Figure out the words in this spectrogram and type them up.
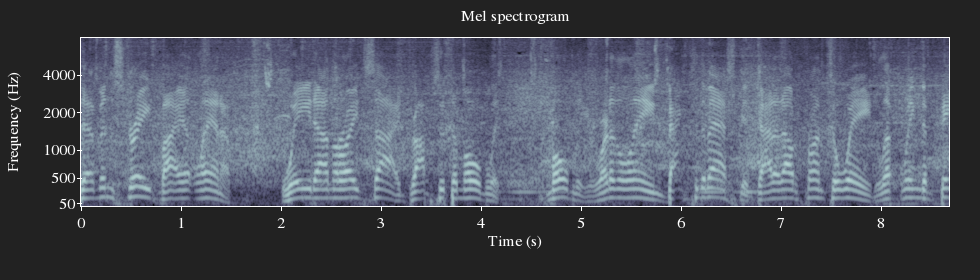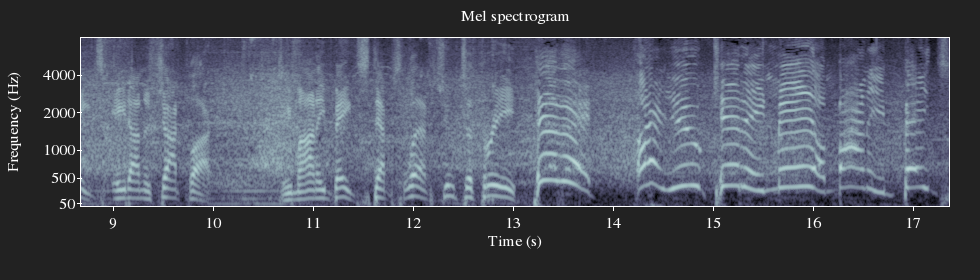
Seven straight by Atlanta. Wade on the right side, drops it to Mobley. Mobley, run of the lane, back to the basket, got it out front to Wade. Left wing to Bates, eight on the shot clock. Emoni Bates steps left, shoots a three. Pivot! Are you kidding me? Emoni Bates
